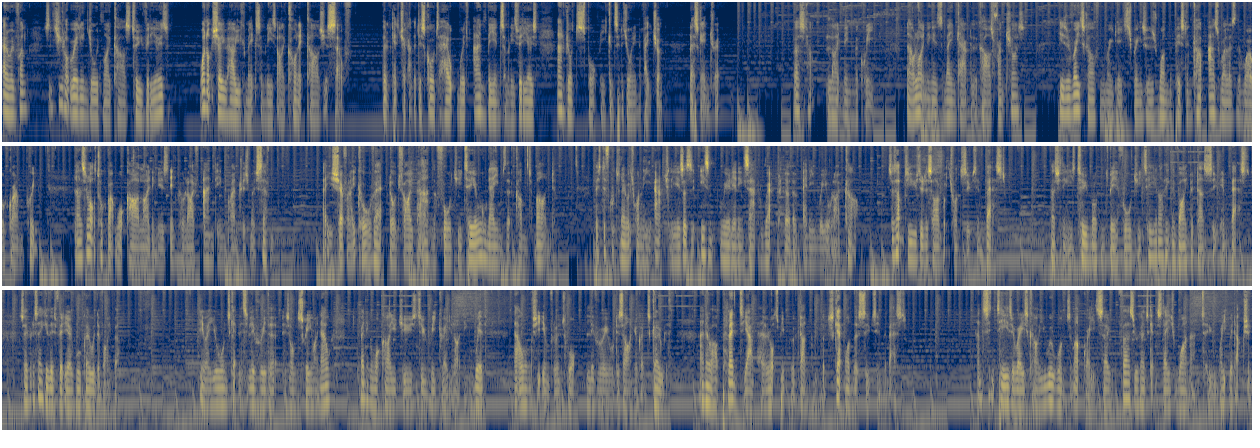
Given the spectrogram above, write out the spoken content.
Hello everyone, since you lot really enjoyed my Cars 2 videos, why not show you how you can make some of these iconic cars yourself? Don't forget to check out the Discord to help with and be in some of these videos, and if you want to support me, consider joining the Patreon. Let's get into it. First up, Lightning McQueen. Now, Lightning is the main character of the Cars franchise. He is a race car from Radiator Springs who has won the Piston Cup as well as the World Grand Prix. Now, there's a lot of talk about what car Lightning is in real life and in Gran Turismo 7. A Chevrolet Corvette, Dodge Viper, and the Ford GT are all names that come to mind. But it's difficult to know which one he actually is, as it isn't really an exact replica of any real life car. So it's up to you to decide which one suits him best. Personally, think he's too modern to be a Ford GT, and I think the Viper does suit him best. So for the sake of this video, we'll go with the Viper. Anyway, you'll want to get this livery that is on screen right now. Depending on what car you choose to recreate Lightning with, that will obviously influence what livery or design you're going to go with. And there are plenty out there, lots of people have done them, but just get one that suits him the best. And since he is a race car, you will want some upgrades, so first you're going to get the stage 1 and 2 weight reduction.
